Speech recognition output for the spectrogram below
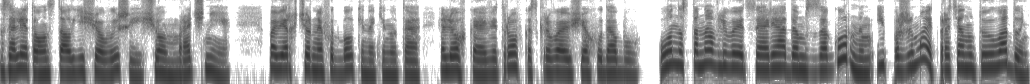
За лето он стал еще выше, еще мрачнее. Поверх черной футболки накинута легкая ветровка, скрывающая худобу. Он останавливается рядом с Загорным и пожимает протянутую ладонь.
